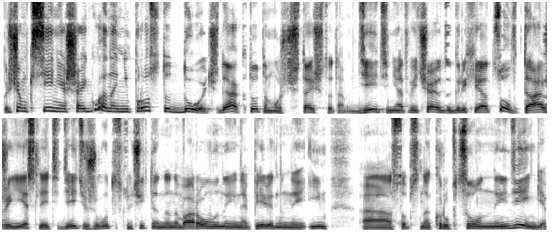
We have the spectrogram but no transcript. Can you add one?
Причем Ксения Шойгу, она не просто дочь. Да? Кто-то может считать, что там дети не отвечают за грехи отцов, даже если эти дети живут исключительно на наворованных наворованные, на переданные им, а, собственно, коррупционные деньги.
